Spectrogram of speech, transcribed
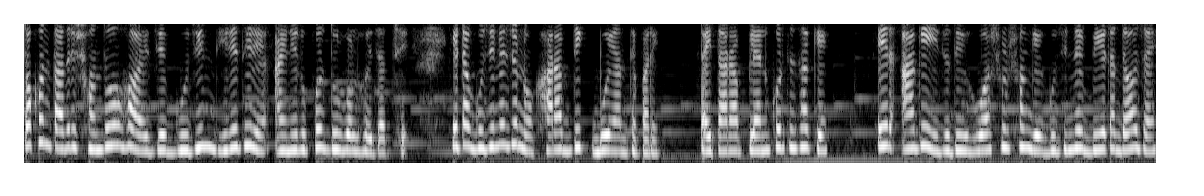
তখন তাদের সন্দেহ হয় যে গুজিন ধীরে ধীরে আইনের উপর দুর্বল হয়ে যাচ্ছে। এটা গুজিনের জন্য খারাপ দিক বই আনতে পারে। তাই তারা প্ল্যান করতে থাকে এর আগেই যদি হুয়াশুর সঙ্গে গুজিনের বিয়েটা দেওয়া যায়,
